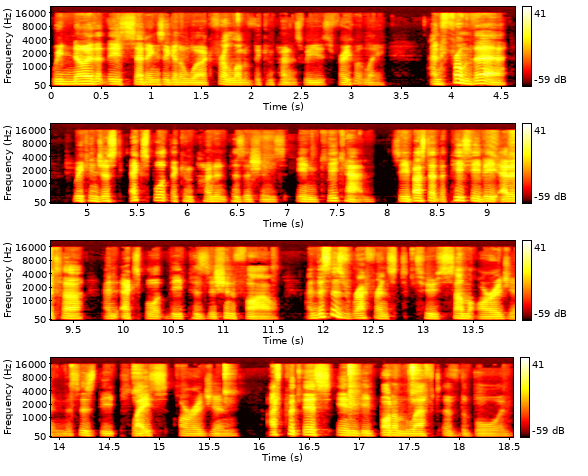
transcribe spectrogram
We know that these settings are going to work for a lot of the components we use frequently. And from there, we can just export the component positions in KiCad. So you bust out the PCB editor and export the position file. And this is referenced to some origin. This is the place origin. I've put this in the bottom left of the board.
